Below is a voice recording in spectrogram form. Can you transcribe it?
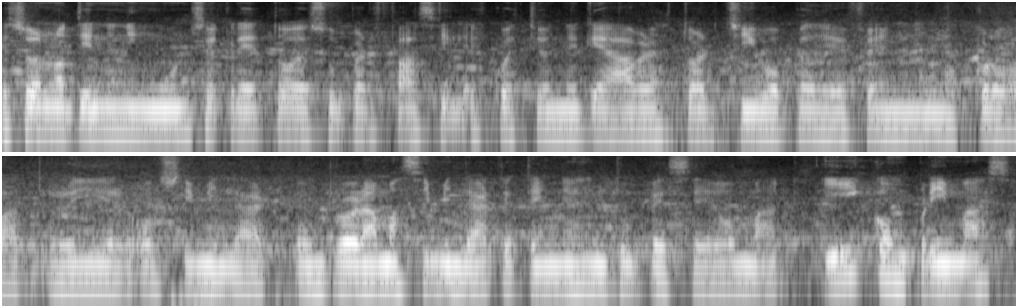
Eso no tiene ningún secreto, es súper fácil, es cuestión de que abras tu archivo PDF en Acrobat Reader o similar, o un programa similar que tengas en tu PC o Mac y comprimas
